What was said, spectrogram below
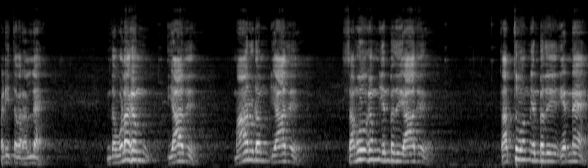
படித்தவர் அல்ல. இந்த உலகம் யாது? மானுடம் யாது? சமூகம் என்பது யாது? தத்துவம் என்பது என்ன?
